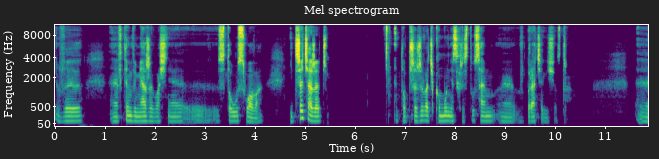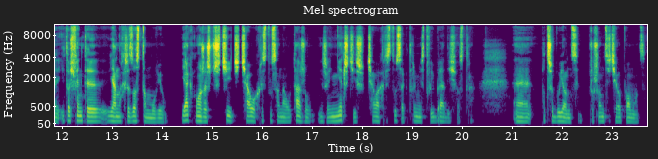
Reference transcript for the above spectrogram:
w, w tym wymiarze właśnie y, stołu Słowa. I trzecia rzecz to przeżywać komunię z Chrystusem y, w braciach i siostrach. Y, I to święty Jan Chryzostom mówił, jak możesz czcić ciało Chrystusa na ołtarzu, jeżeli nie czcisz ciała Chrystusa, którym jest twój brat i siostra, e, potrzebujący, proszący cię o pomoc.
